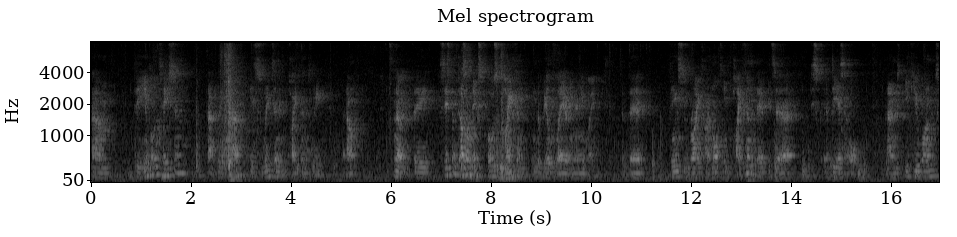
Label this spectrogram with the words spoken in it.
Um, the implementation that we have is written in Python 3. Now, no, the system doesn't expose Python in the build layer in any way. The things you write are not in Python, it's a, a DSL. And if you want to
